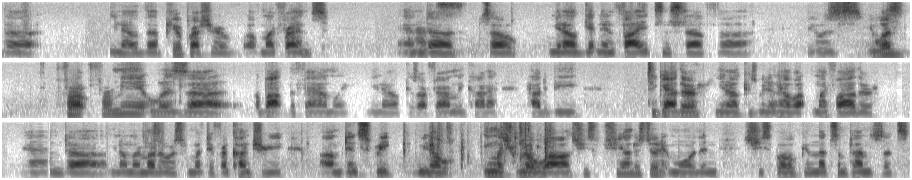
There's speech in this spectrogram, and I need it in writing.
the you know the peer pressure of, of my friends. And uh, so you know getting in fights and stuff uh, it was it was for for me it was uh, about the family you know because our family kind of had to be together you know because we didn't have a, my father and uh, you know my mother was from a different country um, didn't speak you know english real well she, she understood it more than she spoke and that sometimes that's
